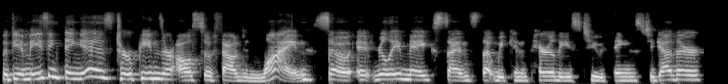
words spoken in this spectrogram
But the amazing thing is, terpenes are also found in wine. So it really makes sense that we can pair these two things together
